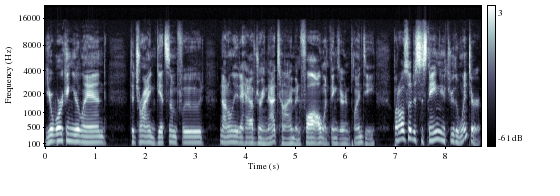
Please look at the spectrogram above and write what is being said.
You're working your land to try and get some food, not only to have during that time and fall when things are in plenty, but also to sustain you through the winter.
